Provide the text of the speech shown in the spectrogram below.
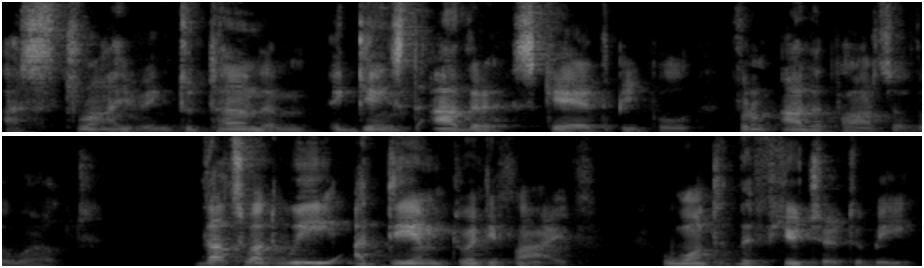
are striving to turn them against other scared people from other parts of the world. That's what we at DiEM25 want the future to be.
